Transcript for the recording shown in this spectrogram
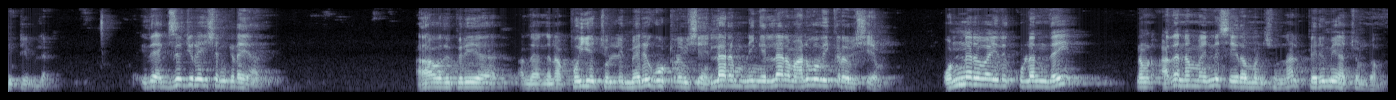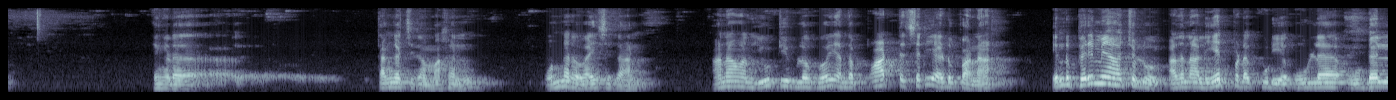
யூடியூப்பில் இது எக்ஸஜுரேஷன் கிடையாது. அதாவது பெரிய அந்த அந்த நான் பொய்யை சொல்லி மெருகூட்டுற விஷயம் எல்லாரும் நீங்கள் எல்லாரும் அனுபவிக்கிற விஷயம். ஒன்றரை வயது குழந்தை நம்ம அதை நம்ம என்ன செய்கிறோம்னு சொன்னால் பெருமையாக சொல்கிறோம் எங்களோட தங்கச்சி தான் மகன் ஒன்றரை வயசு தான் ஆனால் அவன் யூடியூப்பில் போய் அந்த பாட்டை சரியாக எடுப்பானா என்று பெருமையாக சொல்லுவோம். அதனால் ஏற்படக்கூடிய உள உடல்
